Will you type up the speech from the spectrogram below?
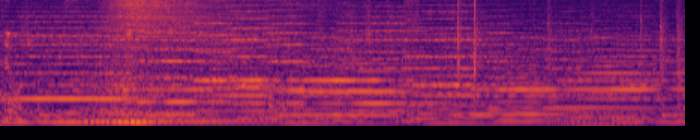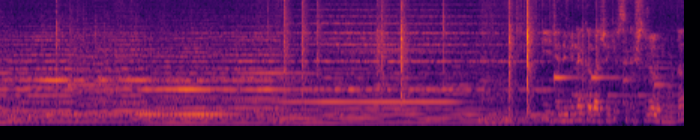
Ortaya mı ortaya. İyice dibine kadar çekip sıkıştırıyorum burada.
